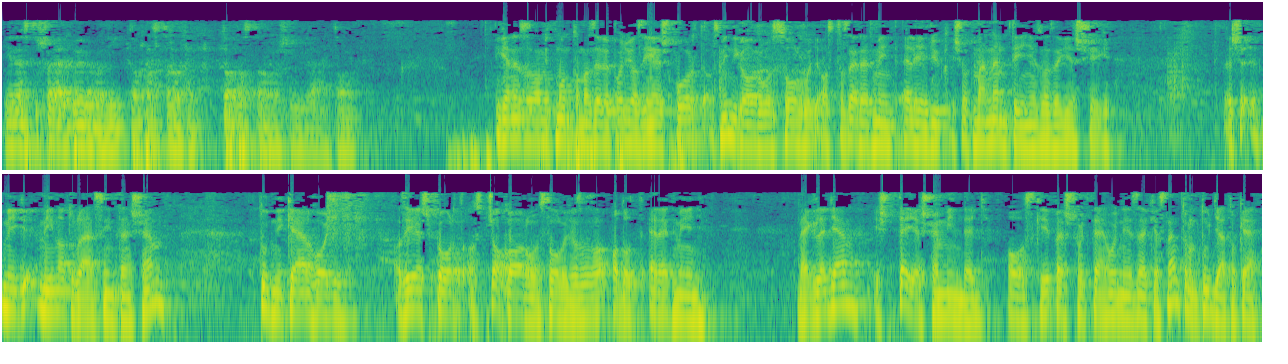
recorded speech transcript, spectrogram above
Én ezt a saját bőrömön így tapasztalom, tapasztalom és így látom. Igen, ez az, amit mondtam az előbb, hogy az ilyen sport, az mindig arról szól, hogy azt az eredményt elérjük, és ott már nem tényező az egészség. És még, még naturál szinten sem. Tudni kell, hogy az élsport az csak arról szól, hogy az, az adott eredmény meglegyen, és teljesen mindegy ahhoz képest, hogy te hogy nézel ki. Ezt nem tudom, tudjátok-e,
